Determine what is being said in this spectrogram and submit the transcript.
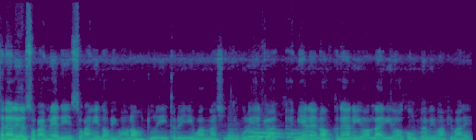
channel လေးကို subscribe နဲ့ဒီ subscribe နေတော့ပေးပါအောင်နော်ဒူတွေ3တွေဝါသနာရှင်တွေကိုလည်းအတွက်အများနဲ့နော်ကဏ္ဍတွေရော live တွေရောအကုန်လွှင့်ပေးမှာဖြစ်ပါတယ်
